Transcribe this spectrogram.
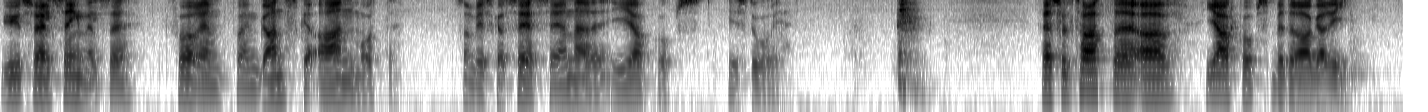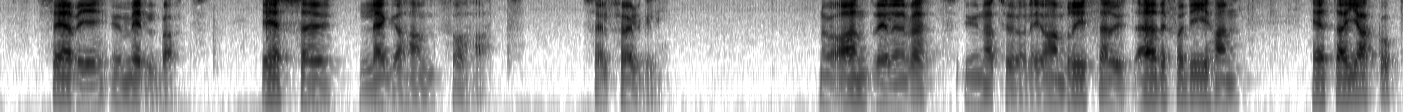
Guds velsignelse får en på en ganske annen måte, som vi skal se senere i Jakobs historie. Resultatet av Jakobs bedrageri ser vi umiddelbart. Esau legger ham for hat. Selvfølgelig. Noe annet ville vært unaturlig. Og han bryter ut. Er det fordi han heter Jakob?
